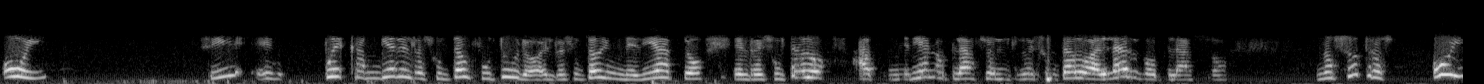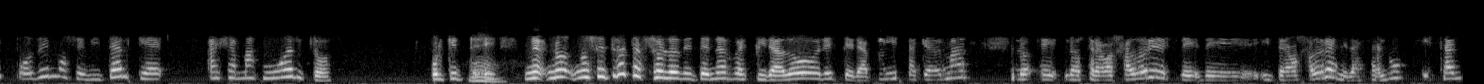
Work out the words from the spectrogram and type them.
hoy, ¿sí? puede cambiar el resultado futuro, el resultado inmediato, el resultado a mediano plazo, el resultado a largo plazo. Nosotros hoy podemos evitar que haya más muertos, porque mm. eh, no, no, se trata solo de tener respiradores, terapistas, que además eh, los trabajadores de, y trabajadoras de la salud están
